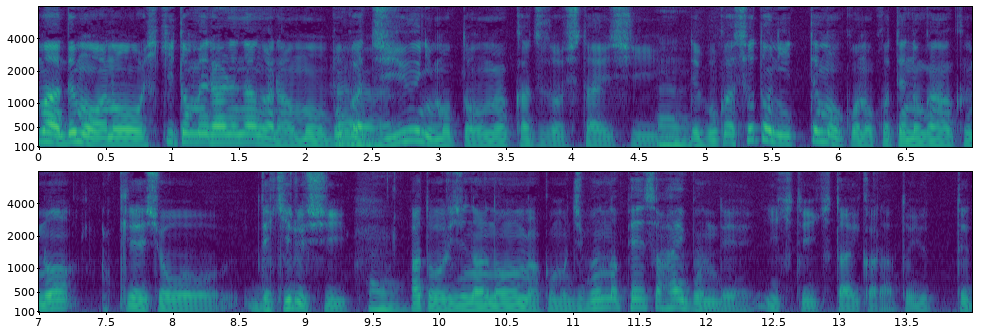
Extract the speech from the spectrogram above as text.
まあでもあの引き止められながらも僕は自由にもっと音楽活動したいし、うん、で僕は外に行ってもこの古典の雅楽の継承できるし、うん、あとオリジナルの音楽も自分のペース配分で生きていきたいからと言って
